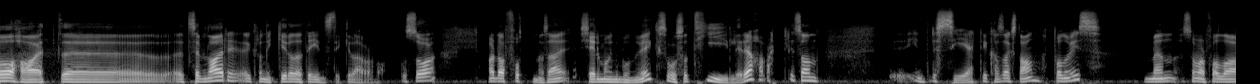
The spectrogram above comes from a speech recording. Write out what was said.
og ha et, eh, et seminar, kronikker og dette innstikket der i hvert fall. Og så har da fått med seg Kjell Magne Bondevik, som også tidligere har vært litt sånn eh, interessert i Kasakhstan på noe vis men som i hvert fall da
